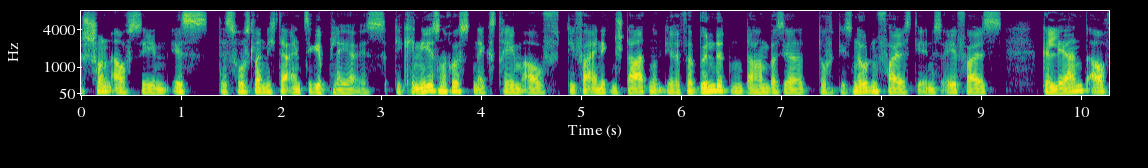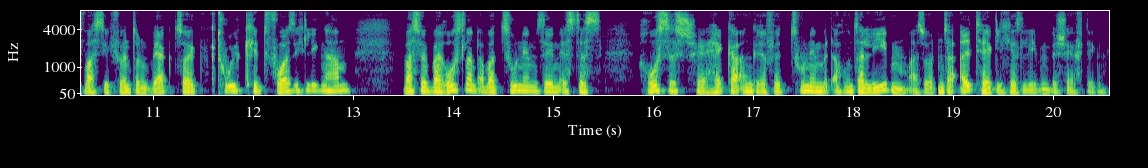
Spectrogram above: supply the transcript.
schon auch sehen, ist, dass Russland nicht der einzige Player ist. Die Chinesen rüsten extrem auf, die Vereinigten Staaten und ihre Verbündeten, da haben wir es ja durch die Snowden-Files, die NSA-Files gelernt, auch was sie für ein Werkzeug-Toolkit vor sich liegen haben. Was wir bei Russland aber zunehmend sehen, ist, dass russische Hackerangriffe zunehmend auch unser Leben, also unser alltägliches Leben beschäftigen.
